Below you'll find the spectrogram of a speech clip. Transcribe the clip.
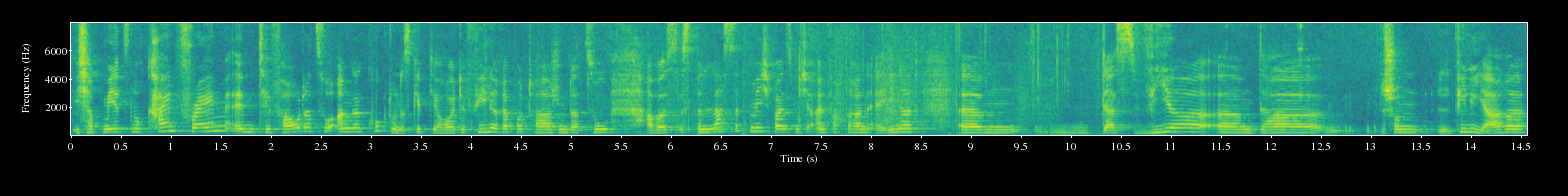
Ich habe mir jetzt noch kein Frame im TV dazu angeguckt und es gibt ja heute viele Reportagen dazu, aber es, es belastet mich, weil es mich einfach daran erinnert, ähm, dass wir ähm, da schon viele Jahre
